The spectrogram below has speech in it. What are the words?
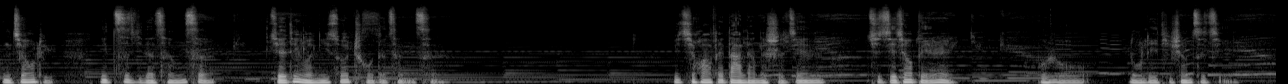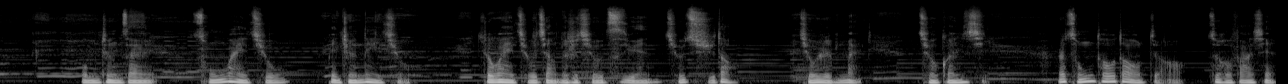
更焦虑。你自己的层次。决定了你所处的层次。与其花费大量的时间去结交别人，不如努力提升自己。我们正在从外求变成内求，这外求讲的是求资源、求渠道、求人脉、求关系，而从头到脚，最后发现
